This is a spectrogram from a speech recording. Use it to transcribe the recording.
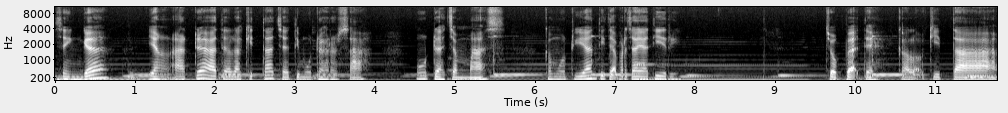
sehingga yang ada adalah kita jadi mudah resah, mudah cemas, kemudian tidak percaya diri. Coba deh kalau kita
